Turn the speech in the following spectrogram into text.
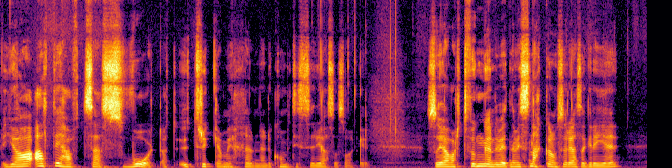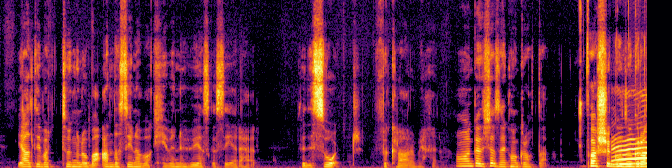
jag har alltid haft så här svårt att uttrycka mig själv när det kommer till seriösa saker. Så jag har varit tvungen, du vet när vi snackar om seriösa grejer. Jag har alltid varit tvungen att bara andas in och bara okej jag vet inte hur jag ska säga det här. För det är svårt förklara mig själv. Oh my God, det känns som jag kommer gråta. Varsågod och gråt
